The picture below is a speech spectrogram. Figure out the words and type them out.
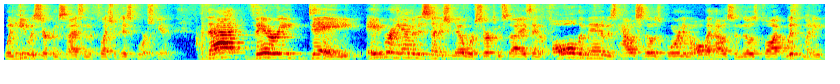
when he was circumcised in the flesh of his foreskin. That very day, Abraham and his son Ishmael were circumcised, and all the men of his house, those born in all the house and those bought with money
